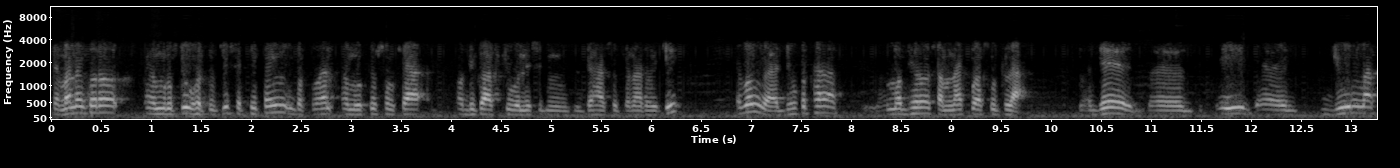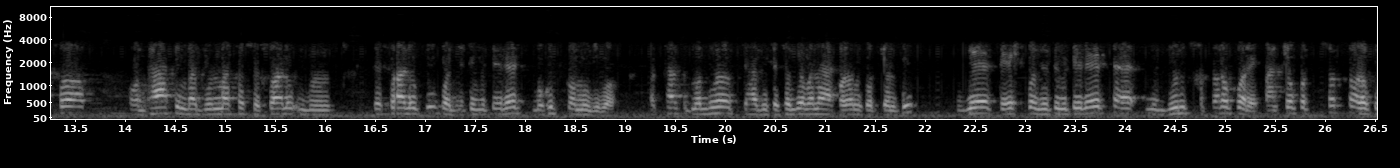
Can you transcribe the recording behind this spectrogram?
ସେମାନଙ୍କର ମୃତ୍ୟୁ ଘଟୁଛି ସେଥିପାଇଁ ବର୍ତ୍ତମାନ ମୃତ୍ୟୁ ସଂଖ୍ୟା ଅଧିକ ଆସୁଛି ବୋଲି ଯାହା ସୂଚନା ରହିଛି ଏବଂ ଯେଉଁ କଥା ମଧ୍ୟ ସାମ୍ନାକୁ ଆସୁଥିଲା ଯେ ଏଇ जून मास अधा कि जून मास शेष आड़ शेष आड़ को पजिट रेट बहुत कमिजी अर्थात जहाँ विशेषज्ञ मैंने आकलन कर टेस्ट पजिटिविटी रेट जून सतर पर पांच प्रतिशत तौक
